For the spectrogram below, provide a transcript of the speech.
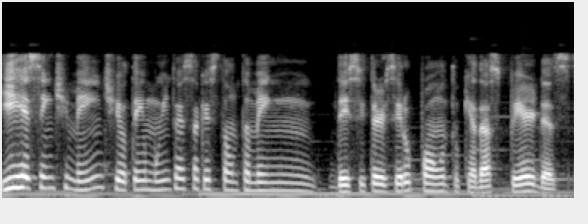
E recentemente eu tenho muito essa questão também desse terceiro ponto, que é das perdas,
